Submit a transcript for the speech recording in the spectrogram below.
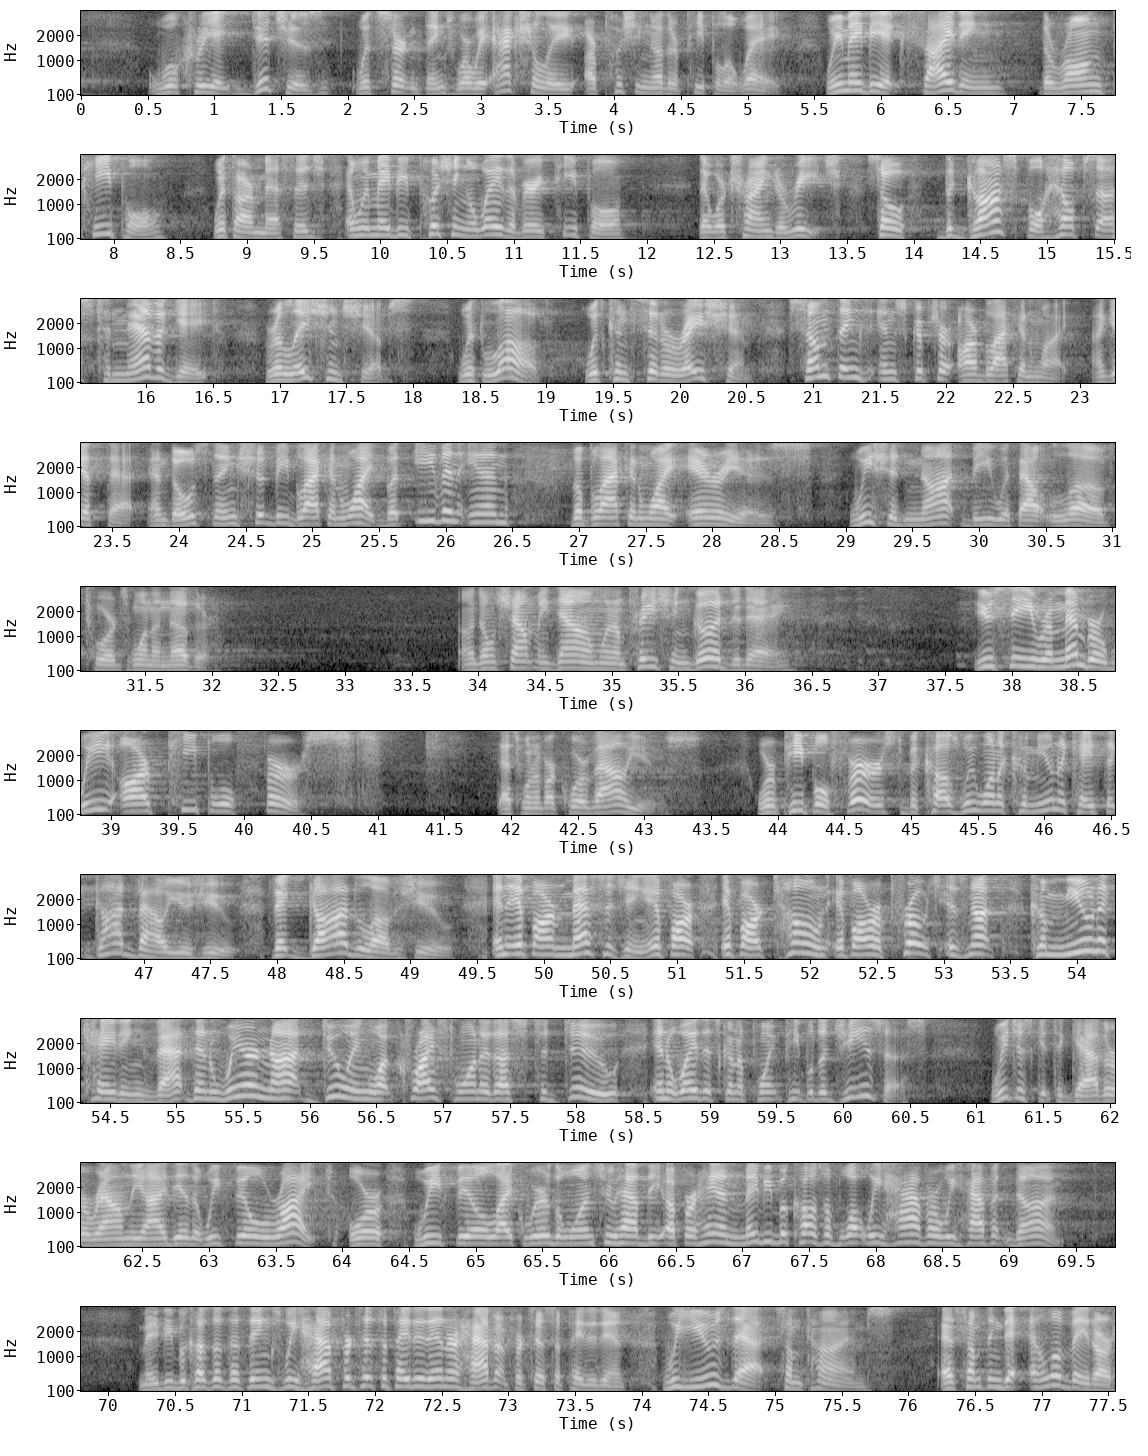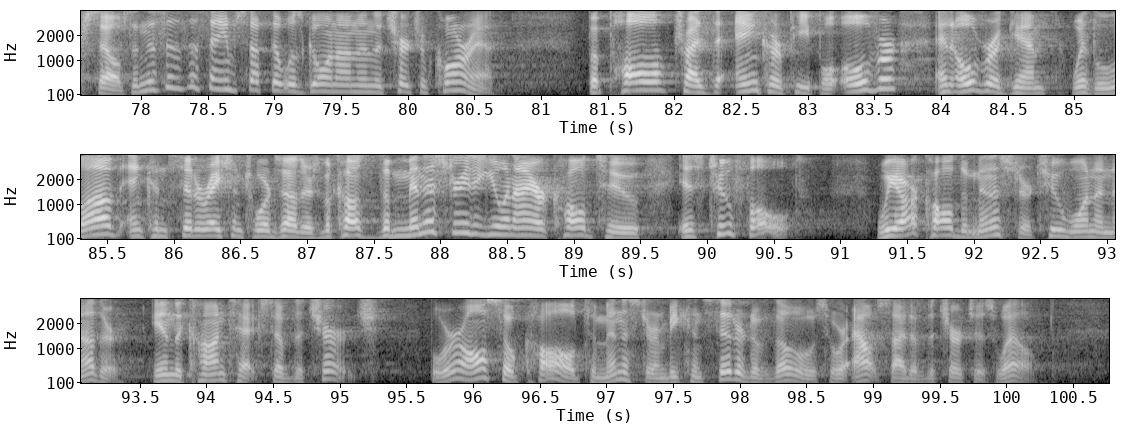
we'll create ditches with certain things where we actually are pushing other people away. We may be exciting the wrong people with our message, and we may be pushing away the very people that we're trying to reach. So the gospel helps us to navigate relationships with love, with consideration. Some things in Scripture are black and white. I get that. And those things should be black and white. But even in the black and white areas, we should not be without love towards one another. Oh, don't shout me down when I'm preaching good today. You see, remember, we are people first. That's one of our core values. We're people first because we want to communicate that God values you, that God loves you. And if our messaging, if our, if our tone, if our approach is not communicating that, then we're not doing what Christ wanted us to do in a way that's going to point people to Jesus. We just get to gather around the idea that we feel right or we feel like we're the ones who have the upper hand, maybe because of what we have or we haven't done. Maybe because of the things we have participated in or haven't participated in. We use that sometimes as something to elevate ourselves. And this is the same stuff that was going on in the church of Corinth. But Paul tries to anchor people over and over again with love and consideration towards others because the ministry that you and I are called to is twofold. We are called to minister to one another in the context of the church. But we're also called to minister and be considerate of those who are outside of the church as well.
